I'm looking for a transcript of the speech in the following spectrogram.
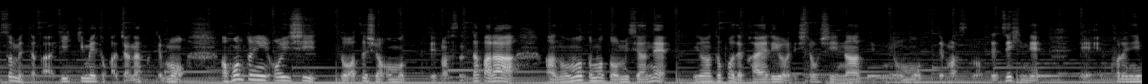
勤めたから、ひいき目とかじゃなくても、本当に美味しいと私は思ってます。だから、あの、もっともっとお店はね、いろんなところで買えるようにしてほしいなっていうふうに思ってますので、ぜひね、えー、これに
